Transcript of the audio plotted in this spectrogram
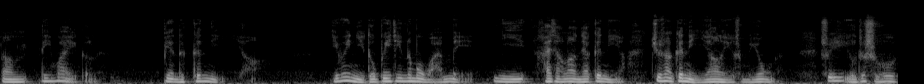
让另外一个人变得跟你一样，因为你都不一定那么完美，你还想让人家跟你一样？就算跟你一样了，有什么用呢？所以有的时候，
